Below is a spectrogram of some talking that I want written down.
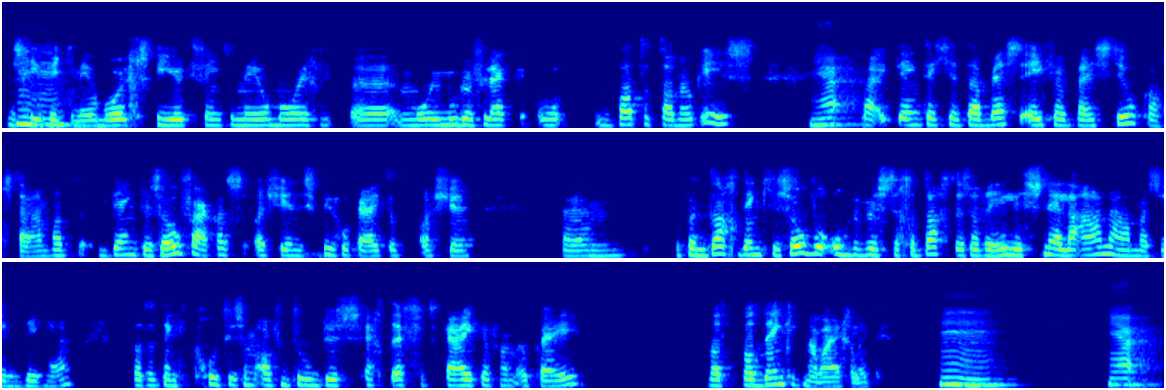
Misschien mm vind je hem heel mooi gespierd, vind je hem heel mooi, uh, een mooie moedervlek, wat het dan ook is. Ja. Maar ik denk dat je daar best even bij stil kan staan. Want ik denk er zo vaak als, als je in de spiegel kijkt, of als je ehm, op een dag denk je zoveel onbewuste gedachten, zoveel hele snelle aannames en dingen, dat het denk ik goed is om af en toe dus echt even te kijken van oké, wat, wat denk ik nou eigenlijk? Mm. Ja,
